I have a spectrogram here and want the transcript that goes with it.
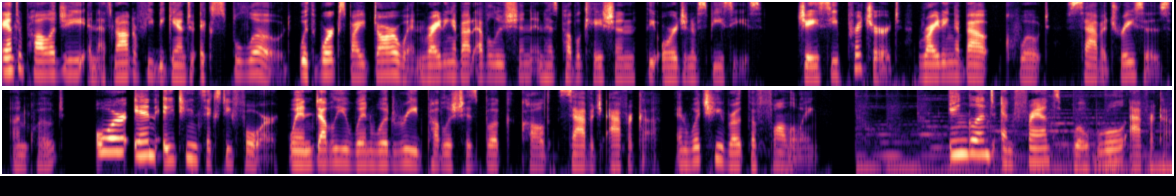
anthropology and ethnography began to explode, with works by Darwin writing about evolution in his publication, The Origin of Species, J.C. Prichard writing about, quote, savage races, unquote, or in 1864, when W. Winwood Reade published his book called Savage Africa, in which he wrote the following England and France will rule Africa.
